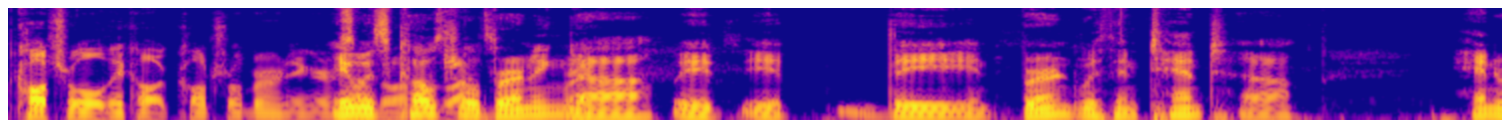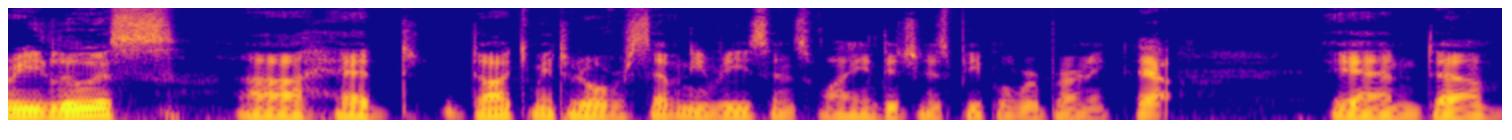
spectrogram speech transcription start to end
cultural. They call it cultural burning. Or It was cultural burning. Right. Uh, it it they it burned with intent. Uh, Henry Lewis uh, had documented over seventy reasons why indigenous people were burning. Yeah. and um,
